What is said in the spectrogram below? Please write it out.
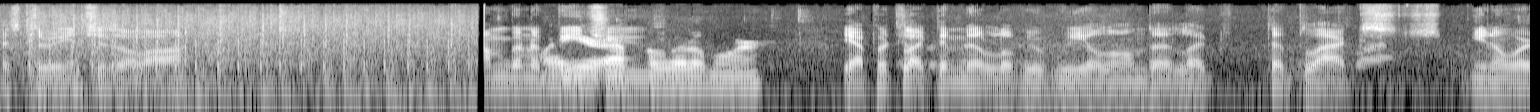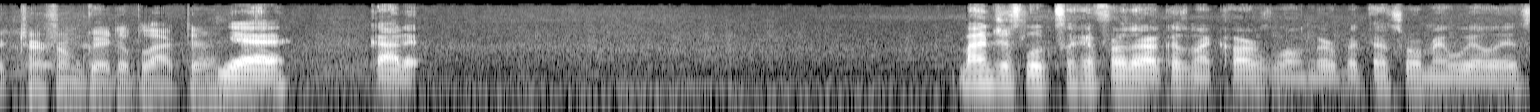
Is three inches a lot? I'm gonna Wait, beat you're up a little more. Yeah, put like the middle of your wheel on the like the black, you know where it turns from gray to black there. Yeah, got it. Mine just looks like it further out because my car's longer, but that's where my wheel is.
